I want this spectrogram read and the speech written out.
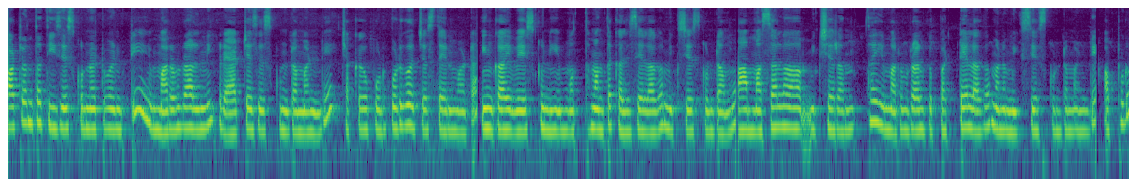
వాటర్ అంతా తీసేసుకున్నటువంటి మరమరాలని ఇక్కడ యాడ్ చేసేసుకుంటామండి. చక్కగా పొడి పొడిగా వచ్చేస్తాయి అనమాట ఇంకా వేసుకుని మొత్తం అంతా కలిసేలాగా మిక్స్ చేసుకుంటాము. ఆ మసాలా మిక్చర్ అంతా ఈ మరమరాలకి పట్టేలాగా మనం మిక్స్ చేసుకుంటామండి అప్పుడు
